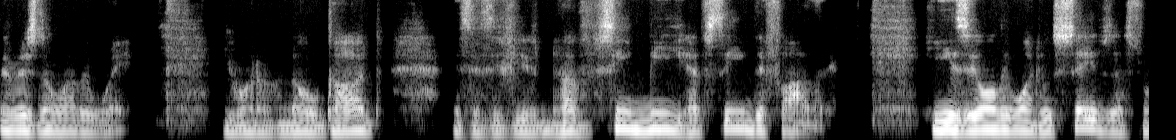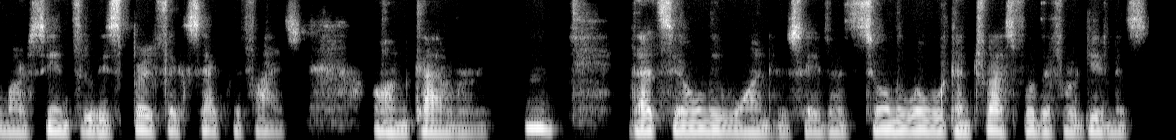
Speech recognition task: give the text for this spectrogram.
There is no other way. You want to know God? He says, if you have seen me, you have seen the Father. He is the only one who saves us from our sin through his perfect sacrifice on Calvary. Hmm. That's the only one who saves us. It's the only one we can trust for the forgiveness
